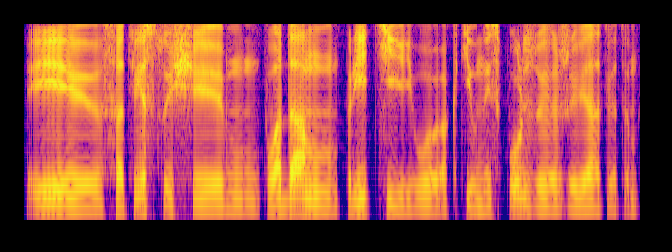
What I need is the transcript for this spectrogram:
и соответствующим плодам прийти, его активно используя, живя в этом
